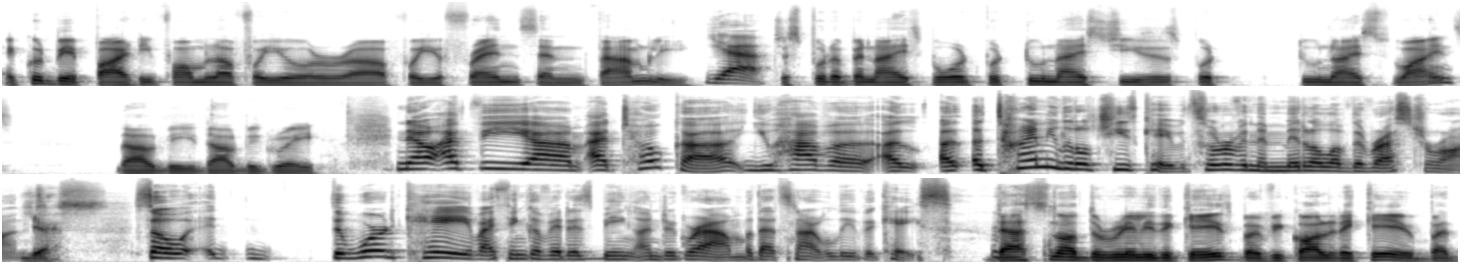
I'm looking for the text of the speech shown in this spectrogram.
It could be a party formula for your uh, for your friends and family. Yeah. Just put up a nice board, put two nice cheeses, put two nice wines. That'll be that'll be great. Now at the um, at TOCA, you have a, a a tiny little cheese cave. It's sort of in the middle of the restaurant. Yes, So uh, the word cave, I think of it as being underground, but that's not really the case. that's not the, really the case, but we call it a cave. But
